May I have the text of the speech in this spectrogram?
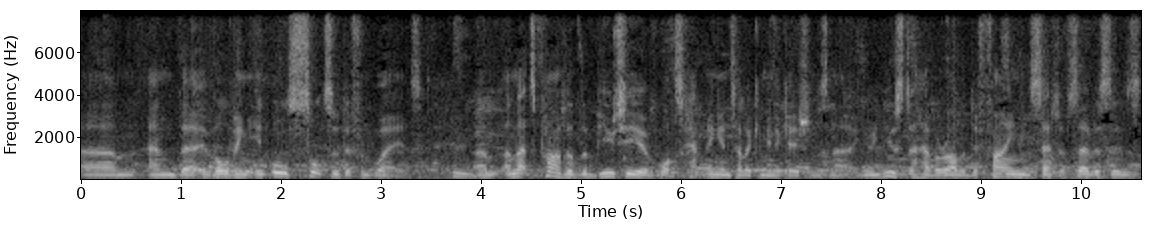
um, and they're evolving in all sorts of different ways. Um, and that's part of the beauty of what's happening in telecommunications now. You used to have a rather defined set of services,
